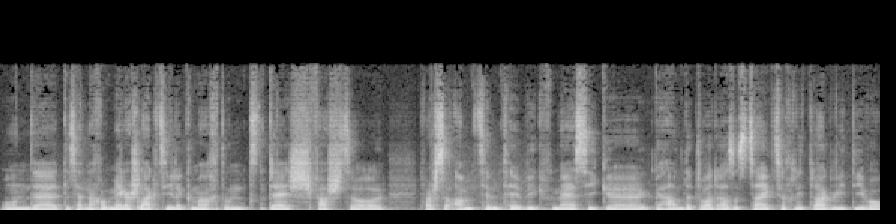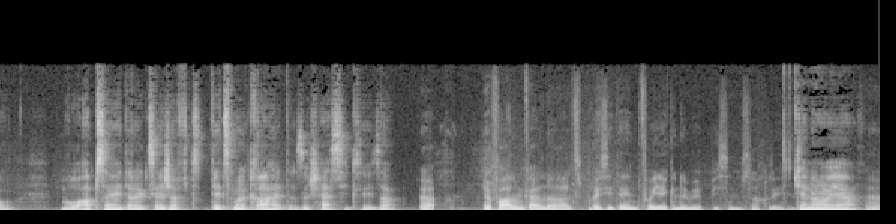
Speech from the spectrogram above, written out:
Und äh, das hat nachher mega Schlagzeilen gemacht und der ist fast so fast so amtsenthebungsmäßig äh, behandelt worden. Also es zeigt so ein bisschen die Tragweite, wo, wo Absehen in dieser Gesellschaft jetzt mal gehabt hat. Also es war hässlich. So. Ja, vor allem gell, noch als Präsident von irgendeinem etwas. So ein bisschen. Genau, ja. Ja.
